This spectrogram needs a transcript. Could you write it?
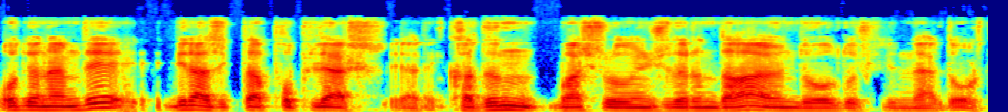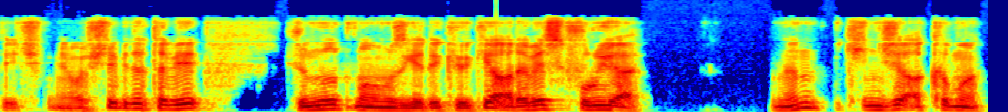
O dönemde birazcık daha popüler yani kadın başrol oyuncuların daha önde olduğu filmlerde ortaya çıkmaya başlıyor. Bir de tabii şunu unutmamamız gerekiyor ki arabesk furya'nın ikinci akımı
